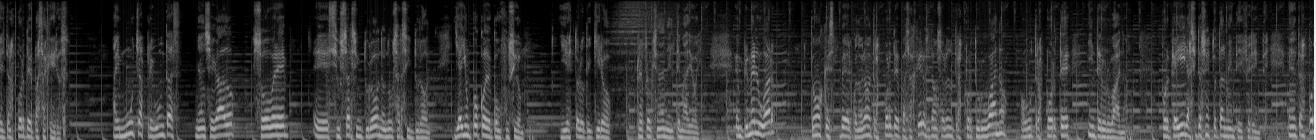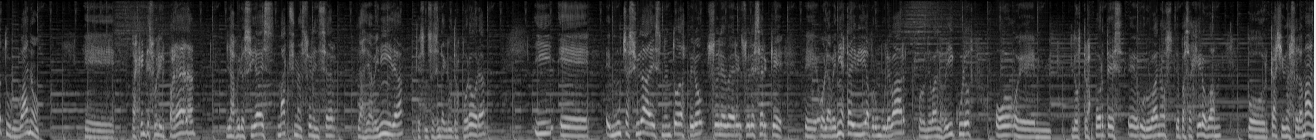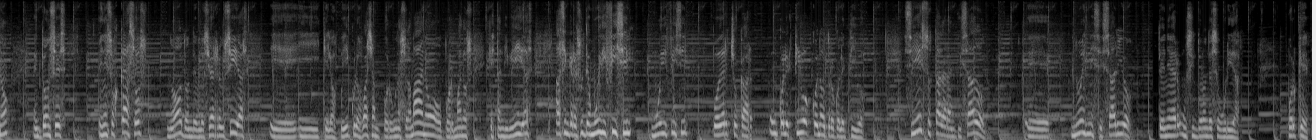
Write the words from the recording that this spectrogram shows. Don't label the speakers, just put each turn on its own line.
del transporte de pasajeros hay muchas preguntas me han llegado sobre eh, si usar cinturón o no usar cinturón. Y hay un poco de confusión. Y esto es lo que quiero reflexionar en el tema de hoy. En primer lugar, tenemos que ver cuando hablamos de transporte de pasajeros, estamos hablando de un transporte urbano o un transporte interurbano. Porque ahí la situación es totalmente diferente. En el transporte urbano, eh, la gente suele ir parada las velocidades máximas suelen ser las de avenida, que son 60 km por hora. Y eh, en muchas ciudades, no en todas, pero suele, ver, suele ser que eh, o la avenida está dividida por un bulevar, por donde van los vehículos, o em, los transportes eh, urbanos de pasajeros van por calle de una sola mano. Entonces, en esos casos, ¿no? donde velocidades reducidas eh, y que los vehículos vayan por una sola mano o por manos que están divididas, hacen que resulte muy difícil, muy difícil poder chocar un colectivo con otro colectivo. Si eso está garantizado, eh, no es necesario tener un cinturón de seguridad. ¿Por qué?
